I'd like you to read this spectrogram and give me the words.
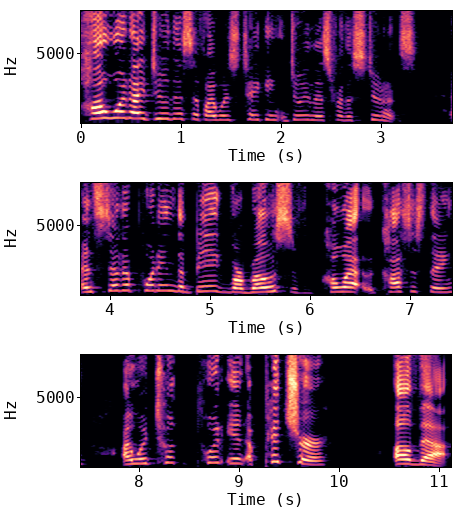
How would I do this if I was taking, doing this for the students? Instead of putting the big verbose CASAS thing, I would took, put in a picture of that,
